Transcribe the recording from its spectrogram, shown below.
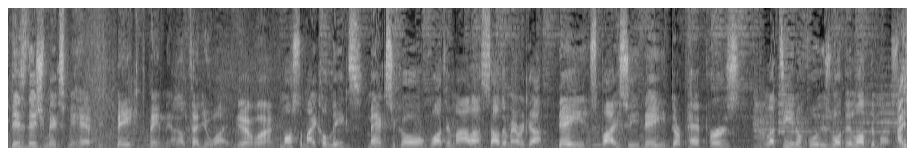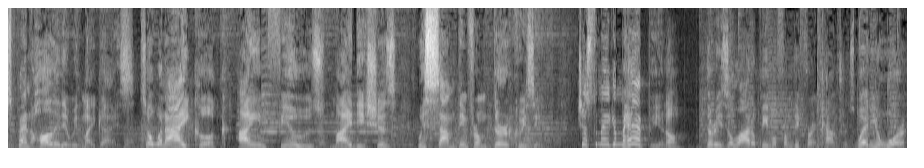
This dish makes me happy, baked penne, and I'll tell you why. Yeah, why? Most of my colleagues, Mexico, Guatemala, South America, they eat spicy, they eat their peppers. Latino food is what they love the most. I spend holiday with my guys. So when I cook, I infuse my dishes with something from their cuisine, just to make them happy, you know? There is a lot of people from different countries. Where do you work?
